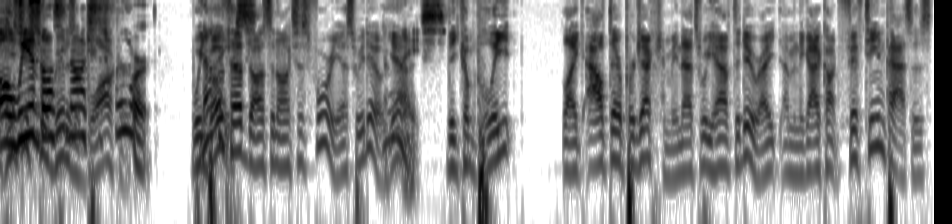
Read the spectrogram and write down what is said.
oh, we have so Dawson Knox four. We nice. both have Dawson Knox four. Yes, we do. Nice. Yeah, the complete like out there projection. I mean, that's what you have to do, right? I mean, the guy caught 15 passes.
